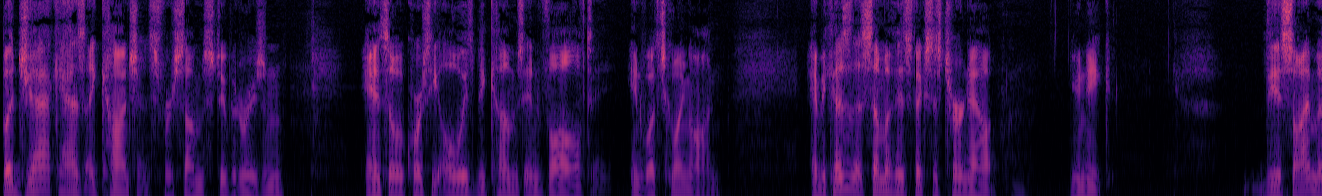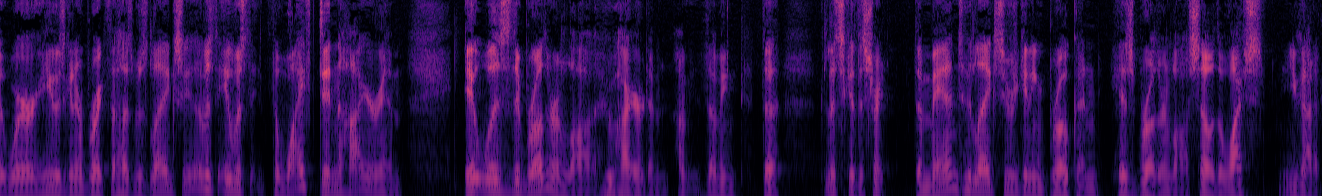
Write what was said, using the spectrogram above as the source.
But Jack has a conscience for some stupid reason. And so, of course, he always becomes involved in what's going on. And because of that, some of his fixes turn out unique. The assignment where he was going to break the husband's legs, it was, it was the wife didn't hire him. It was the brother-in-law who hired him. I mean, the let's get this straight. The man whose legs was getting broken, his brother-in-law. So the wife's, you got it.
